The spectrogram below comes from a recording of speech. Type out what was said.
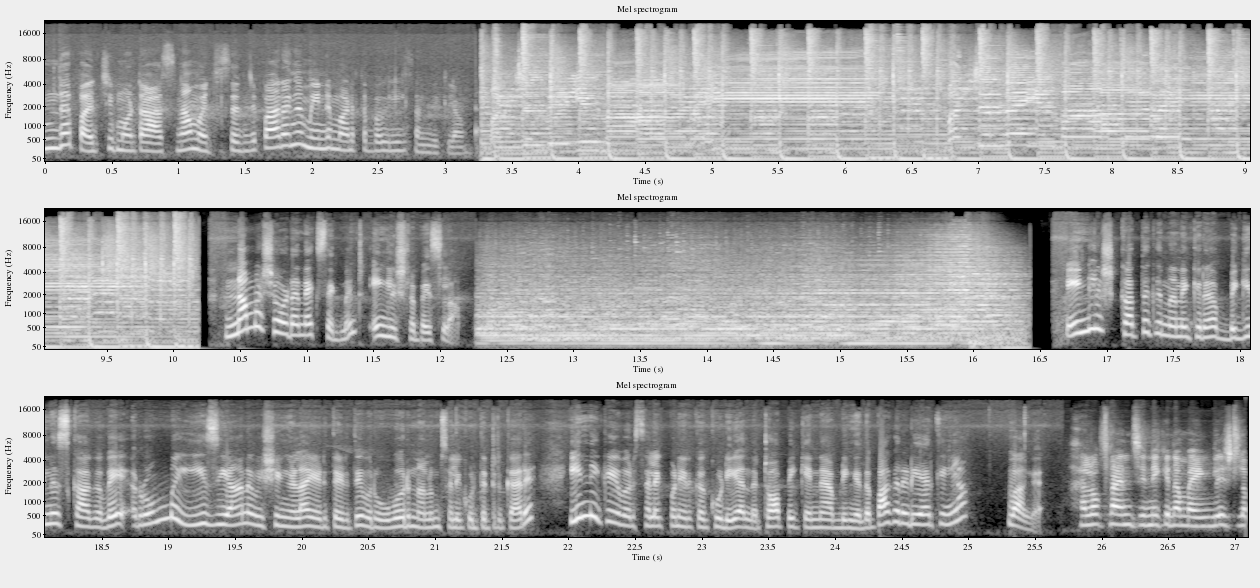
இந்த பச்சி மோட்டா ஆசனம் வச்சு செஞ்சு பாருங்க. மீண்டும் அடுத்த பகுதியில் சந்திக்கலாம். நம்ம ஷோட நெக்ஸ்ட் செக்மெண்ட் இங்கிலீஷ்ல பேசலாம். இங்கிலீஷ் கற்றுக்க நினைக்கிற பிகினர்ஸ்க்காகவே ரொம்ப ஈஸியான விஷயங்களாக எடுத்து எடுத்து இவர் ஒவ்வொரு நாளும் சொல்லி கொடுத்துட்டு இருக்காரு. இன்னைக்கு இவர் செலக்ட் பண்ணியிருக்கக்கூடிய அந்த டாபிக் என்ன அப்படிங்கறத பார்க்க ரெடியா இருக்கீங்களா? வாங்க. ஹலோ ஃப்ரெண்ட்ஸ் இன்னைக்கு நம்ம இங்கிலீஷ்ல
